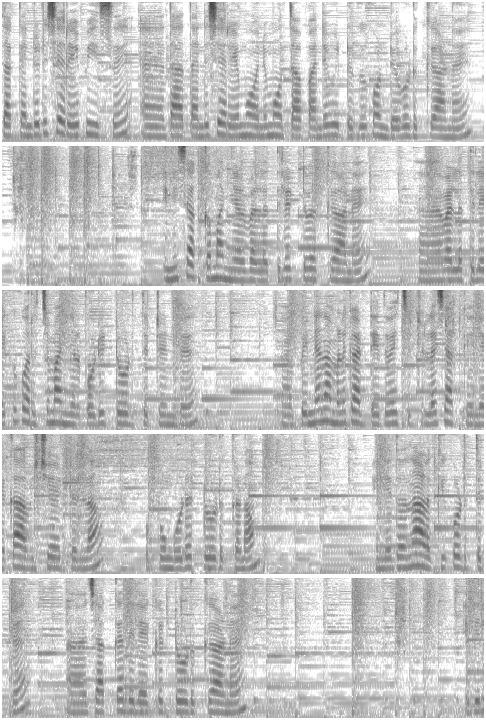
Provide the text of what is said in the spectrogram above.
ചക്കന്റെ ഒരു ചെറിയ പീസ് താത്താന്റെ ചെറിയ മോന് മൂത്താപ്പാന്റെ വീട്ടിലേക്ക് കൊണ്ടുപോയി കൊടുക്കുകയാണ്. ഇനി ചക്ക മഞ്ഞൾ വെള്ളത്തിലിട്ട് വെക്കുകയാണ്. വെള്ളത്തിലേക്ക് കുറച്ച് മഞ്ഞൾപ്പൊടി ഇട്ട് കൊടുത്തിട്ടുണ്ട്. പിന്നെ നമ്മൾ കട്ട് ചെയ്ത് വെച്ചിട്ടുള്ള ചക്കയിലേക്ക് ആവശ്യമായിട്ടുള്ള ഉപ്പും കൂടെ ഇട്ട് കൊടുക്കണം. ഇനി ഇതൊന്ന് ഇളക്കി കൊടുത്തിട്ട് ചക്ക ഇതിലേക്ക് ഇട്ട് കൊടുക്കുകയാണ്. ഇതിൽ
